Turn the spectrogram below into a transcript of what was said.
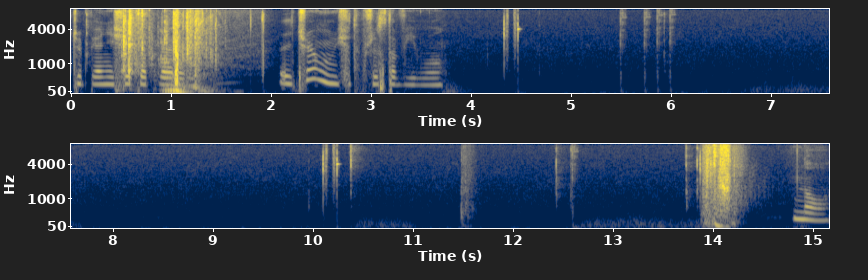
czepianie się kaplerem. Ej, Czemu mi się to przestawiło? No.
